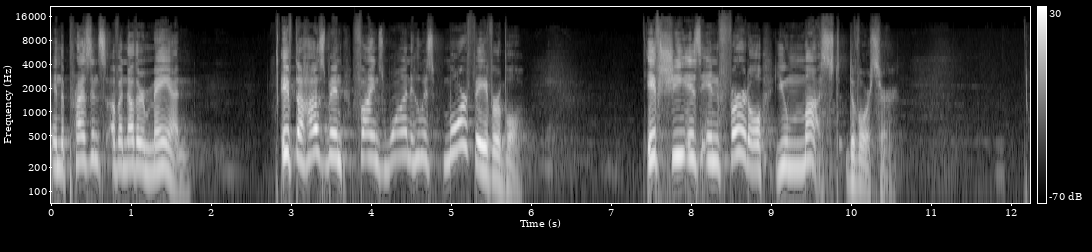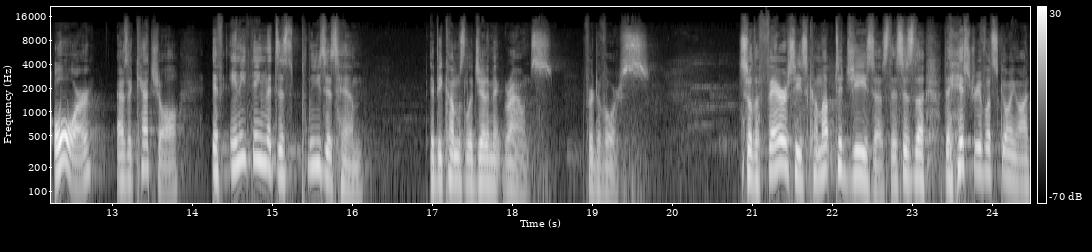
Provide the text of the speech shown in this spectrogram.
in the presence of another man, if the husband finds one who is more favorable, if she is infertile, you must divorce her. Or, as a catch all, if anything that displeases him, it becomes legitimate grounds for divorce. So the Pharisees come up to Jesus. This is the, the history of what's going on.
